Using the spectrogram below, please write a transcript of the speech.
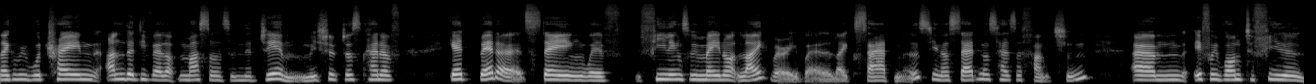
like we would train underdeveloped muscles in the gym. We should just kind of get better at staying with feelings we may not like very well, like sadness. You know, sadness has a function. Um, if we want to feel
